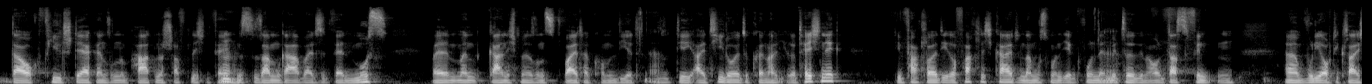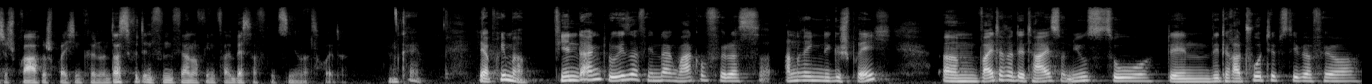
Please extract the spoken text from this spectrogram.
da auch viel stärker in so einem partnerschaftlichen Verhältnis mhm. zusammengearbeitet werden muss, weil man gar nicht mehr sonst weiterkommen wird. Ja. Also die IT-Leute können halt ihre Technik, die Fachleute ihre Fachlichkeit und da muss man irgendwo in der Mitte genau das finden, äh, wo die auch die gleiche Sprache sprechen können. Und das wird in fünf Jahren auf jeden Fall besser funktionieren als heute. Okay. Ja, prima. Vielen Dank, Luisa, vielen Dank, Marco, für das anregende Gespräch. Ähm, weitere Details und News zu den Literaturtipps, die wir für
